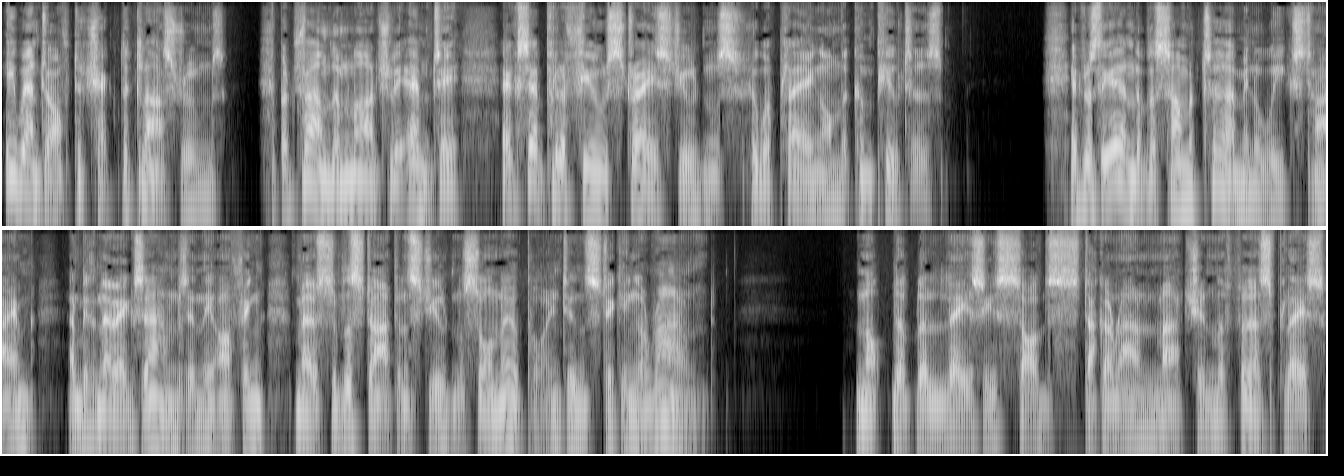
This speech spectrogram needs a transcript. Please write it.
he went off to check the classrooms, but found them largely empty, except for a few stray students who were playing on the computers. It was the end of the summer term in a week's time, and with no exams in the offing, most of the staff and students saw no point in sticking around. Not that the lazy sods stuck around much in the first place.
